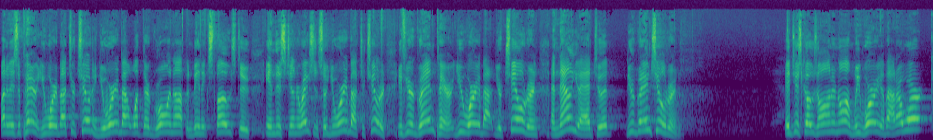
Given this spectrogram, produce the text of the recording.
I mean, as a parent, you worry about your children. You worry about what they're growing up and being exposed to in this generation. So you worry about your children. If you're a grandparent, you worry about your children, and now you add to it your grandchildren. It just goes on and on. We worry about our work.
